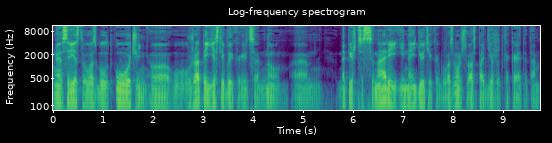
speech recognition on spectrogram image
Э, средства у вас будут очень э, ужатые, если вы, как говорится, ну, э, напишите сценарий и найдете как бы возможность, вас поддержит какая-то там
